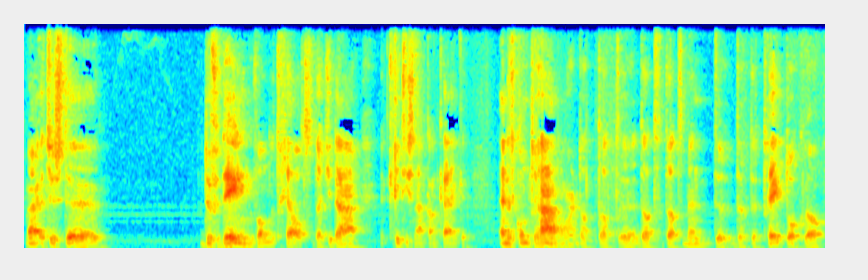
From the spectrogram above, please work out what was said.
Maar het is de, de verdeling van het geld, dat je daar kritisch naar kan kijken. En het komt eraan hoor, dat, dat, uh, dat, dat men, de, treedt toch wel,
